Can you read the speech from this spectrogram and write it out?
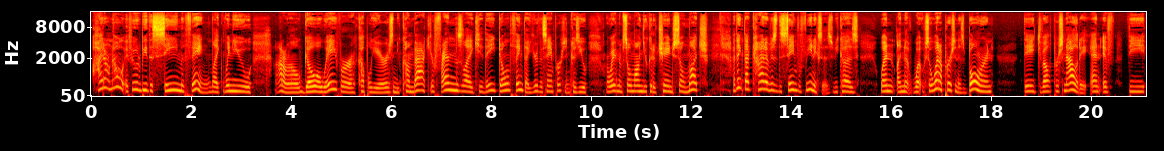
I don't know if it would be the same thing. Like when you, I don't know, go away for a couple years and you come back, your friends, like, they don't think that you're the same person because you were away from them so long you could have changed so much. I think that kind of is the same for phoenixes because when, so when a person is born, they develop personality. And if the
